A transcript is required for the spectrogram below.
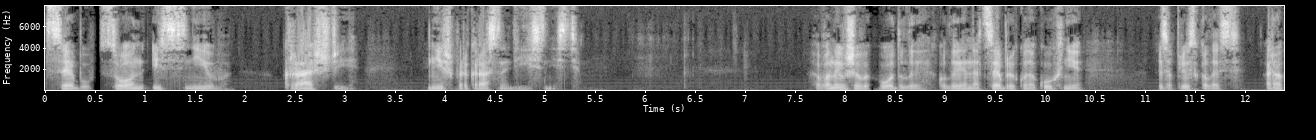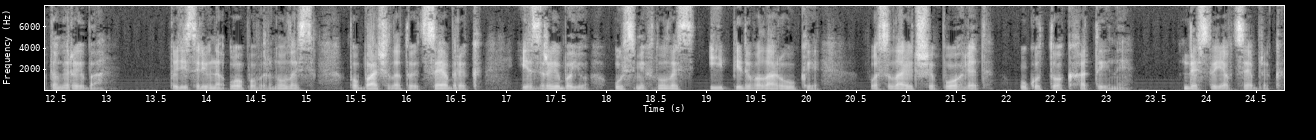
Це був сон із снів, кращий, ніж прекрасна дійсність. Вони вже виходили, коли на цебрику на кухні заплюскалась раптом риба. Тоді царівна О повернулась, побачила той цебрик і з рибою усміхнулась і підвела руки, посилаючи погляд у куток хатини, де стояв цебрик.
